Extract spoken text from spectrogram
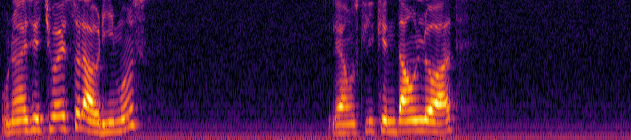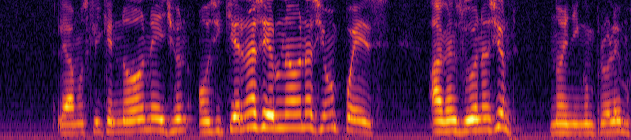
Una vez hecho esto, la abrimos. Le damos clic en Download. Le damos clic en No Donation. O si quieren hacer una donación, pues hagan su donación. No hay ningún problema.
